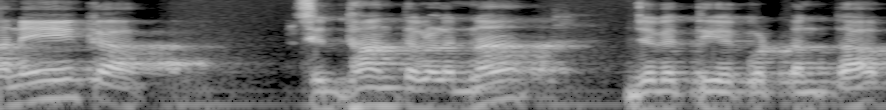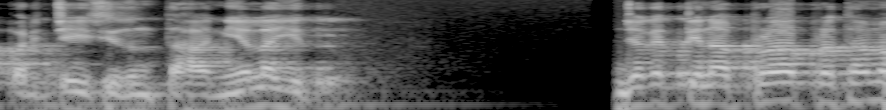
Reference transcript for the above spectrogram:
ಅನೇಕ ಸಿದ್ಧಾಂತಗಳನ್ನ ಜಗತ್ತಿಗೆ ಕೊಟ್ಟಂತ, ಪರಿಚಯಿಸಿದಂತಹ ನೆಲ ಇದು. ಜಗತ್ತಿನ ಪ್ರಪ್ರಥಮ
